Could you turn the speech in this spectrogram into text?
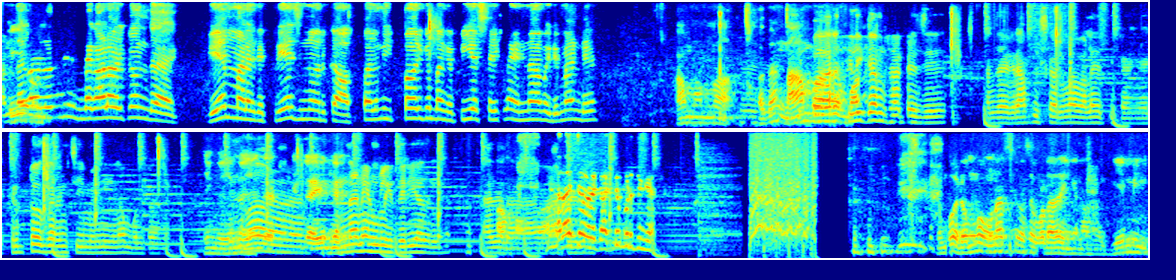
அந்த காலம் இருந்து இந்த காலம் வரைக்கும் இந்த கேம் மேல இருக்க கிரேஸ் இன்னும் இருக்கு? அப்ப இருந்து இப்ப வரைக்கும் பாருங்க பிஎஸ் ஃபைவ்க்குலாம் என்ன டிமாண்ட் ஆமா ஆமா அதான் நாம வேற சிலிக்கான் ஷார்டேஜ் அந்த கிராபிக்ஸ் கார்டு எல்லாம் விலை ஏத்திட்டாங்க கிரிப்டோ கரன்சி மைனிங் எல்லாம் பண்றாங்க. எங்க என்னன்னே உங்களுக்கு தெரியாதுல்ல. அது கட்டுப்படுத்துங்க. ரொம்ப ரொம்ப உணர்ச்சி வசப்படாதீங்க. நம்ம கேமிங்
